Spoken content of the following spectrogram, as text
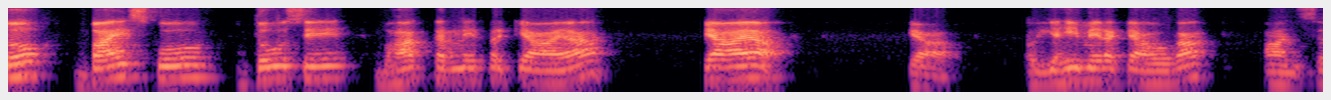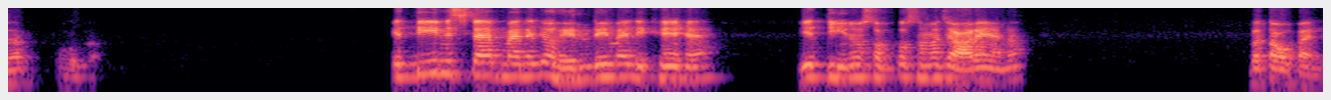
तो 22 को दो से भाग करने पर क्या आया? क्या आया? क्या? और यही मेरा क्या होगा? आंसर होगा। ये तीन स्टेप मैंने जो हिंदी में लिखे हैं, ये तीनों सबको समझ आ रहे हैं ना? बताओ पहले।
